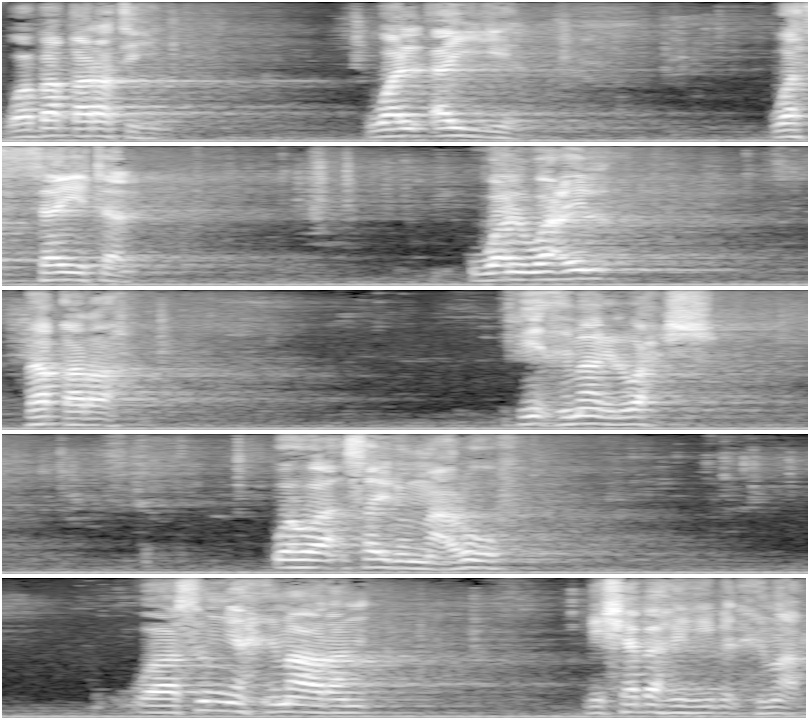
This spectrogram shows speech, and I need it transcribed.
وبقرته والأيل والثيتل والوعل بقرة في حمار الوحش وهو صيد معروف وسمي حمارا لشبهه بالحمار.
